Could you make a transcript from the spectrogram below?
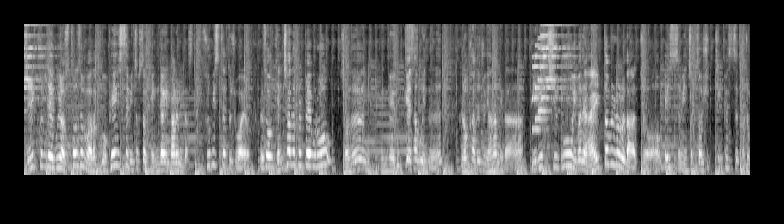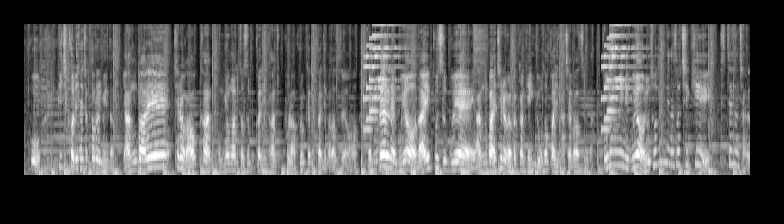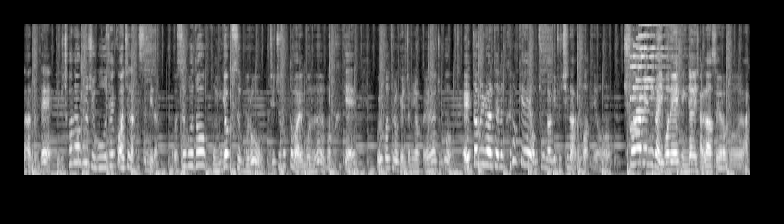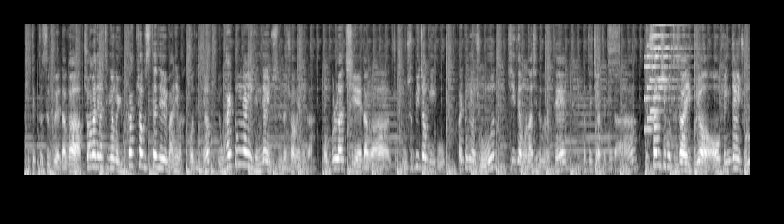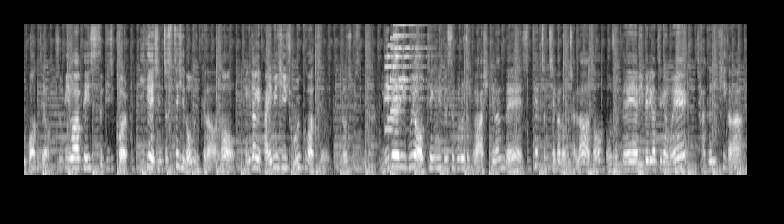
질쿤데고요. 스톤스브 받았고 페이스 민첩성 굉장히 빠릅니다. 수비 스탯도 좋아요. 그래서 괜찮은 풀백으로 저는 굉장히 높게 사고 있는 그런 카드 중에 하나입니다. 비르치고 이번에 RW로 나왔죠. 페이스 민첩성 슈팅 패스 다 좋고 피지컬이 살짝 떨어집니다. 양발에 체력 9칸, 공격 마스터 스브까지 다 좋고 라크로켓까지 받았어요. 덴벨레고요. 나이프 스부에 양발, 체력 역학한 개인기 5선까지 다 잘 받았습니다. 손흥민이고요. 요 손흥민은 솔직히 스탯은 잘 나왔는데 천억을 주고 살 것 같지는 않습니다. 어, 스부도 공격 스부로 질주 속도 말고는 뭐 크게 볼 컨트롤 결정력 해가지고 LW한테는 그렇게 엄청나게 좋지는 않은 것 같아요. 추아메니가 이번에 굉장히 잘 나왔어요, 여러분. 아키텍트 스부에다가 추아메니 같은 경우는 육각형 스탯을 많이 봤거든요. 활동량이 굉장히 좋습니다, 추아메니가. 원블란치에다가 조금 수비적이고 활동량 좋은 시대 원하시는 분한테 선택지가 됩니다. 135 드사이고요. 어, 굉장히 좋을 것 같아요. 수비와 페이스, 피지컬 이게 진짜 스탯이 너무 좋게 나와서 굉장히 발밑이 좋을 것 같은 그런 수비입니다. 리벨이고요. 어택 미드 스브로 조금 아쉽긴 한데 스탯 자체가 너무 잘 나와서 너무 좋은데 리벨이 같은 경우에 작은 키가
